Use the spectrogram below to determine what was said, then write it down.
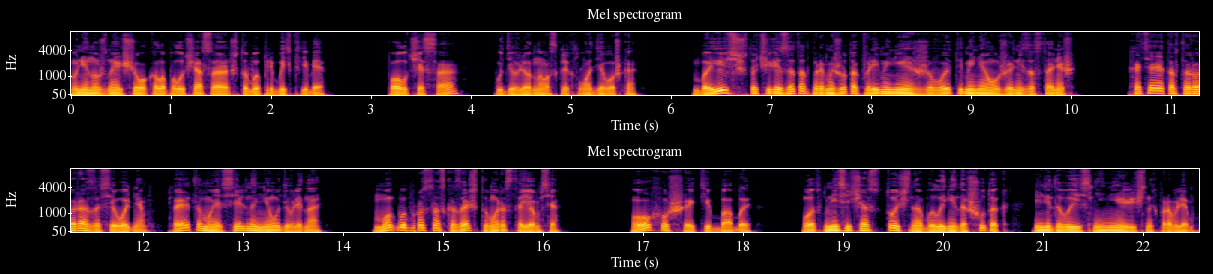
Мне нужно еще около получаса, чтобы прибыть к тебе. Полчаса? — удивленно воскликнула девушка. «Боюсь, что через этот промежуток времени живой ты меня уже не застанешь. Хотя это второй раз за сегодня, поэтому я сильно не удивлена. Мог бы просто сказать, что мы расстаемся». «Ох уж эти бабы! Вот мне сейчас точно было не до шуток и не до выяснения личных проблем.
